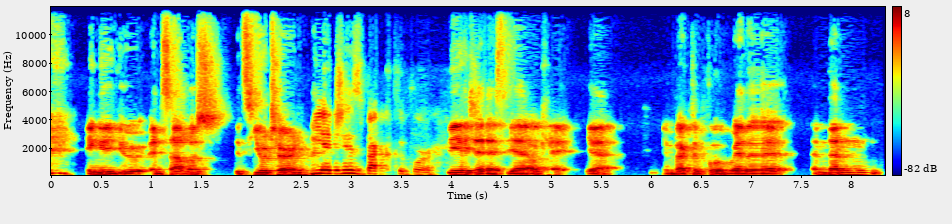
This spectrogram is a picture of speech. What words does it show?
Inge, you and Saros. It's your turn. VHS Bhaktapur. VHS, yeah, okay, yeah, in Bhaktapur, where the and then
